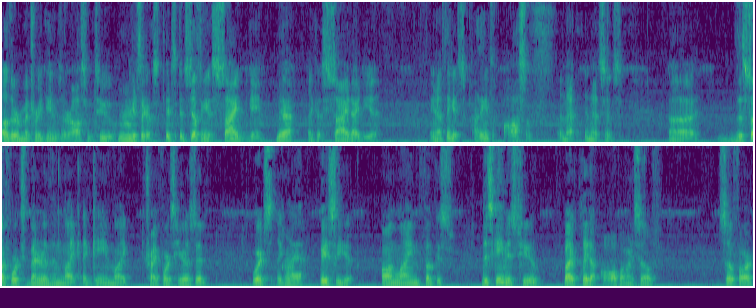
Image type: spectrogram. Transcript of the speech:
other Metroid games that are awesome too. Mm. Like, it's like a, it's it's definitely a side game, Yeah. like a side idea, and I think it's I think it's awesome in that in that sense. Uh, the stuff works better than like a game like Triforce Heroes did, where it's like Oh yeah. basically online focused. This game is too, but I've played it all by myself so far,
